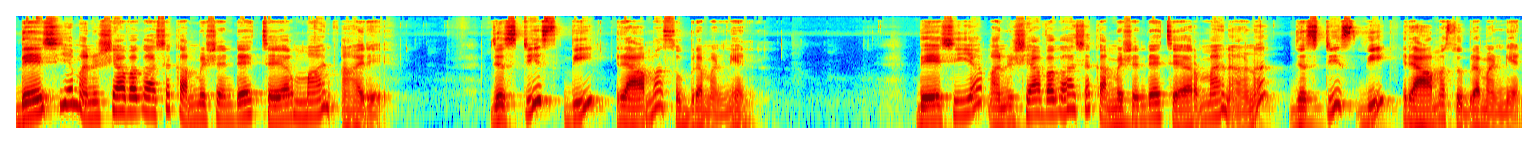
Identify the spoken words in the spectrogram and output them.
ദേശീയ മനുഷ്യാവകാശ കമ്മീഷന്റെ ചെയർമാൻ ആര്? Justice V Ramasubramanian. ദേശീയ മനുഷ്യാവകാശ കമ്മീഷന്റെ ചെയർമാനാണ് ജസ്റ്റിസ് വി. രാമസുബ്രഹ്മണ്യൻ.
